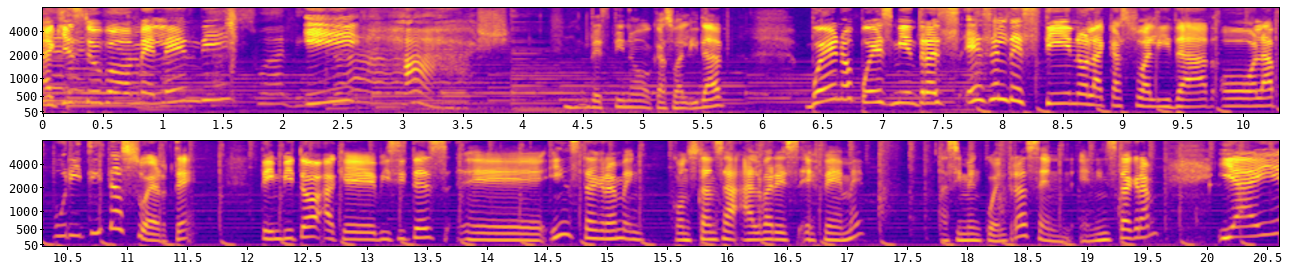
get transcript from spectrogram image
Aquí estuvo Melendi y Hash. Destino o casualidad. Bueno, pues mientras es el destino, la casualidad o la puritita suerte, te invito a que visites eh, Instagram en Constanza Álvarez FM Así me encuentras en, Instagram. Y ahí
